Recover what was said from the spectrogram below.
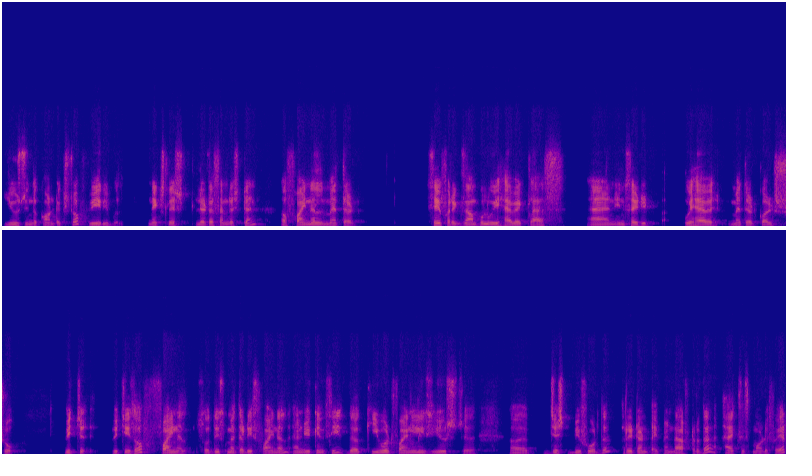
used in the context of variable. Next, let's, let us understand a final method. Say for example, we have a class and inside it, we have a method called show, which which is of final. So this method is final and you can see the keyword final is used uh, uh, just before the return type and after the access modifier.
